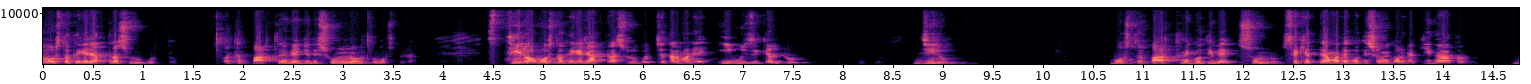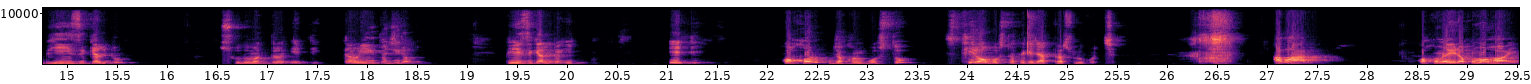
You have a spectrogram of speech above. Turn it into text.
অবস্থা থেকে যাত্রা শুরু করতো, অর্থাৎ প্রাথমিক বেগ যদি শূন্য হতো বস্তুটা, স্থির অবস্থা থেকে যাত্রা শুরু করছে তার মানে ইউ ইজিক্যাল টু জিরো বস্তুর প্রাথমিক গতিবেগ শূন্য। সেক্ষেত্রে আমাদের গতি সমীকরণটা কি দাঁড়াতো? ভি ইজিক্যাল টু শুধুমাত্র এটি কারণ ই তো জিরো ভি ইজিক্যাল টু এটি কখন? যখন বস্তু স্থির অবস্থা থেকে যাত্রা শুরু করছে। আবার কখনো এরকমও হয়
